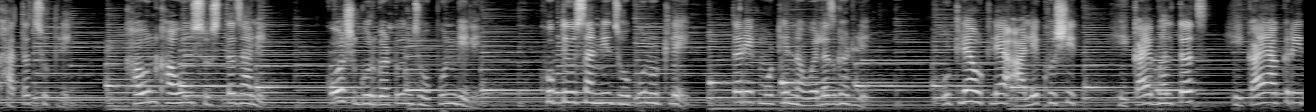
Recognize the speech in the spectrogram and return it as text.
खातच सुटले. खाऊन खाऊन सुस्त झाले. कोश गुरगटून झोपून गेले. खूप दिवसांनी झोपून उठले तर एक मोठे नवलच घडले. उठल्या उठल्या आले खुशीत. हे काय भलतच? हे काय आकरीत?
